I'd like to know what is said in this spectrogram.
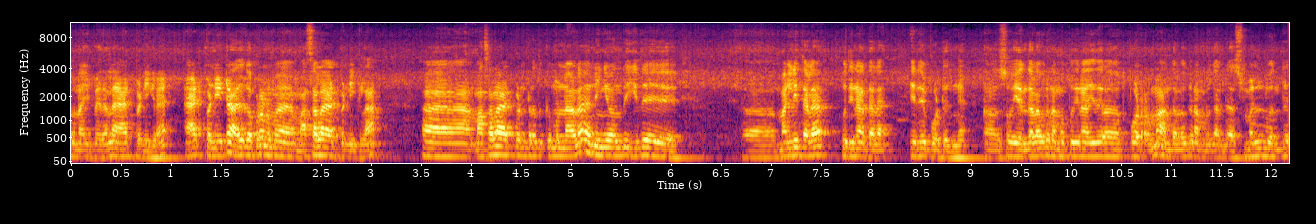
ஸோ நான் இப்போ இதெல்லாம் ஆட் பண்ணிக்கிறேன். ஆட் பண்ணிவிட்டு அதுக்கப்புறம் நம்ம மசாலா ஆட் பண்ணிக்கலாம். மசாலா ஆட் பண்ணுறதுக்கு முன்னால் நீங்கள் வந்து இது மல்லித்தலை புதினா தலை இதே போட்டுக்குங்க. ஸோ எந்த அளவுக்கு நம்ம புதினா இதில் போடுறோமோ அந்த அளவுக்கு நம்மளுக்கு அந்த ஸ்மெல் வந்து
